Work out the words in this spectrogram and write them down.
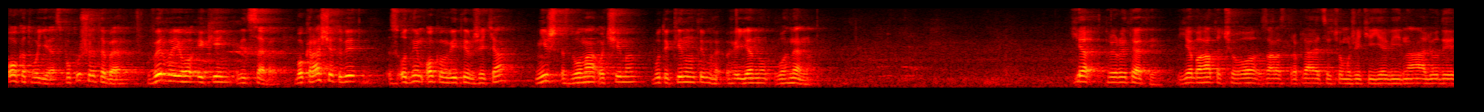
око твоє спокушує тебе, вирви його і кинь від себе, бо краще тобі з одним оком війти в життя, ніж з двома очима бути кинутим в гієнну вогненну. Є пріоритети, є багато чого зараз трапляється в цьому житті. Є війна, люди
